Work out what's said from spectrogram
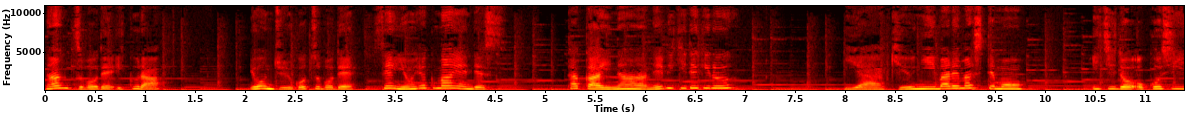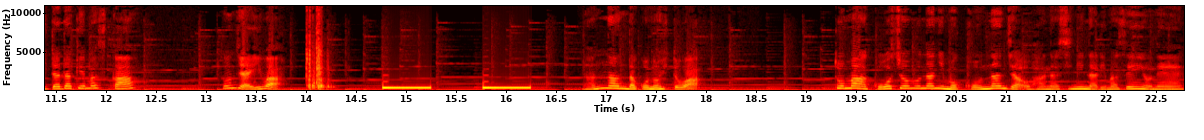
何坪でいくら ?45 坪で1400万円です。高いなぁ値引きできる？いや急に言われましても一度お越しいただけますか？そんじゃいいわ。何なんだこの人は。とまあ交渉も何もこんなんじゃお話になりませんよね。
